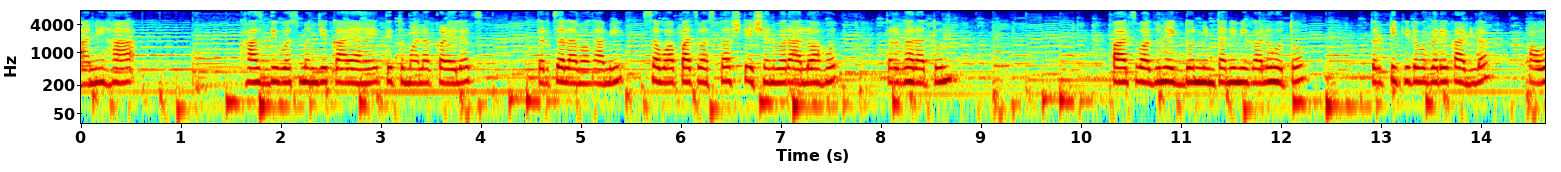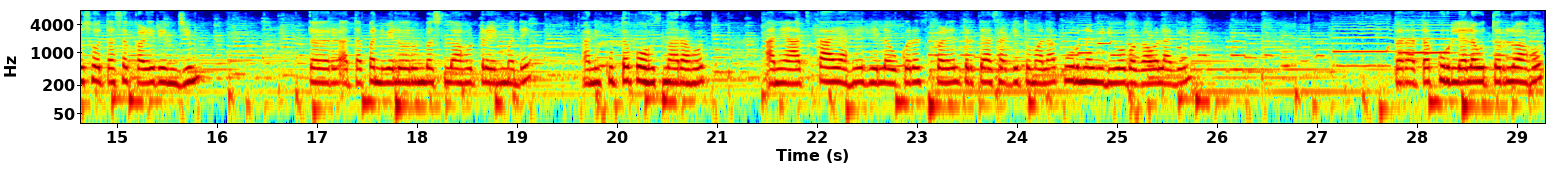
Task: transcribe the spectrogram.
आणि हा खास दिवस म्हणजे काय आहे ते तुम्हाला कळेलच. तर चला मग आम्ही सव्वा पाच वाजता स्टेशनवर आलो आहोत. तर घरातून पाच वाजून एक दोन मिनिटांनी निघालो होतो. तर तिकीट वगैरे काढलं. पाऊस होता सकाळी रिमझिम. तर आता पनवेलवरून बसलो आहोत ट्रेनमध्ये आणि कुठं पोहोचणार आहोत आणि आज काय आहे हे लवकरच कळेल. तर त्यासाठी तुम्हाला पूर्ण व्हिडिओ बघावा लागेल. तर आता कुर्ल्याला उतरलो आहोत.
